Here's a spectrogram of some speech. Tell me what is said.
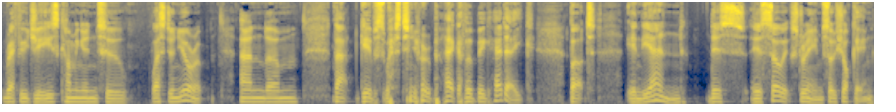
refugees coming into Western Europe. And um, that gives Western Europe a heck of a big headache. But in the end, this is so extreme, so shocking,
